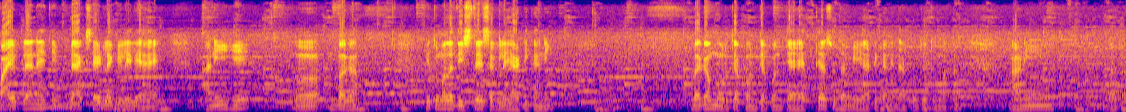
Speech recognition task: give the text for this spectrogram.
पाईपलाईन आहे ती बॅक साईडला गेलेली आहे. आणि हे बघा. हे तुम्हाला दिसतंय सगळं या ठिकाणी. बघा मूर्त्या कोणत्या कोणत्या आहेत त्यासुद्धा मी या ठिकाणी दाखवते तुम्हाला. आणि बघा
